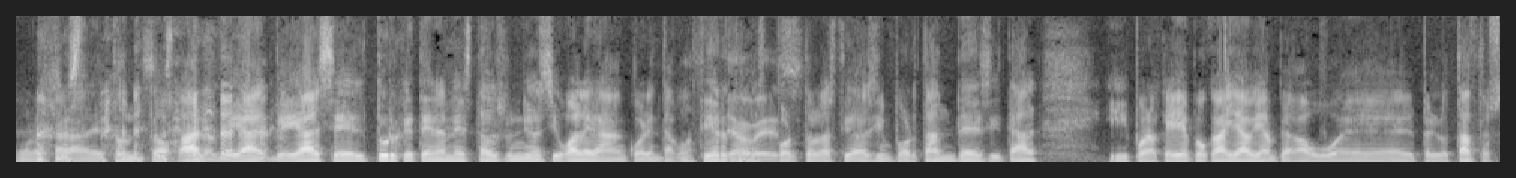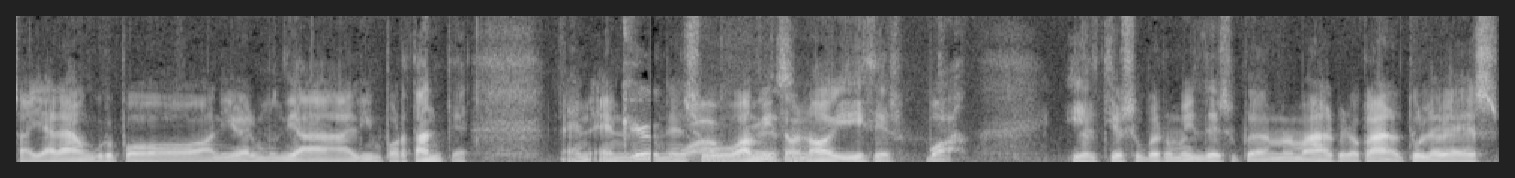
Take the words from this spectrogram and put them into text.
una cara de tonto. Claro, veías, veías el tour que tenían en Estados Unidos, igual eran 40 Ya conciertos por todas las ciudades importantes y tal. Y por aquella época ya habían pegado el pelotazo, o sea, ya era un grupo a nivel mundial importante en, en- su ámbito, eso. ¿no? Y dices, ¡buah! Y el tío súper humilde, súper normal, pero claro, tú le ves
